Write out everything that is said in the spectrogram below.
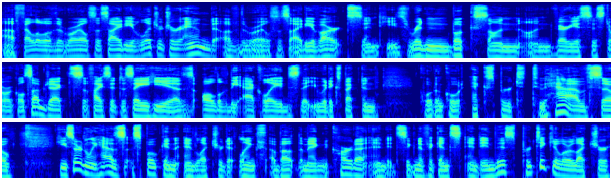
a fellow of the Royal Society of Literature and of the Royal Society of Arts, and he's written books on, on various historical subjects. Suffice it to say, he has all of the accolades that you would expect an quote unquote expert to have. So he certainly has spoken and lectured at length about the Magna Carta and its significance, and in this particular lecture,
